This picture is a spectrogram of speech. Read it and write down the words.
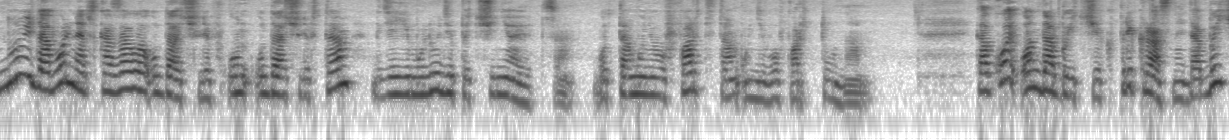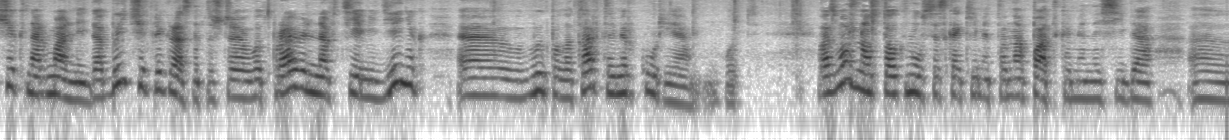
Ну и довольно, я бы сказала, удачлив. Он удачлив там, где ему люди подчиняются. Вот там у него фарт, там у него фортуна. Какой он добытчик? Прекрасный добытчик, нормальный добытчик, прекрасный, потому что вот правильно в теме денег э, выпала карта Меркурия. Вот. Возможно, он столкнулся с какими-то нападками на себя э,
